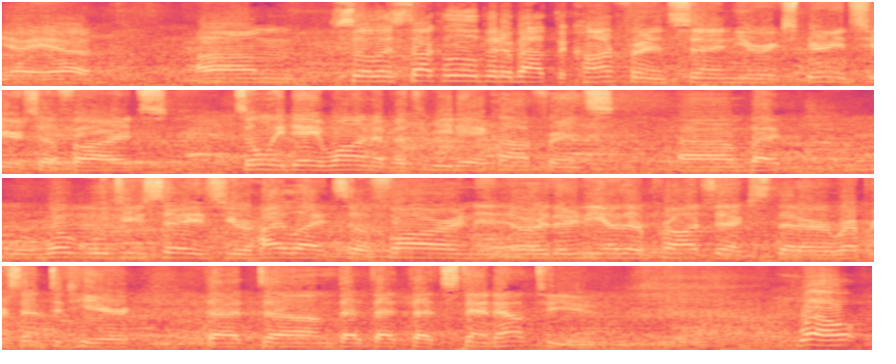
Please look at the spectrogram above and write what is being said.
Yeah, yeah. Um, so let's talk a little bit about the conference and your experience here so far. It's it's only day one of a three-day conference, um, but what would you say is your highlight so far? And are there any other projects that are represented here that um, that, that that stand out to you? Well,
